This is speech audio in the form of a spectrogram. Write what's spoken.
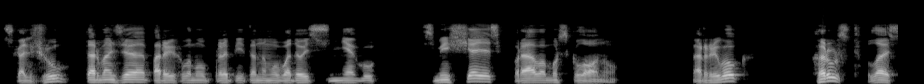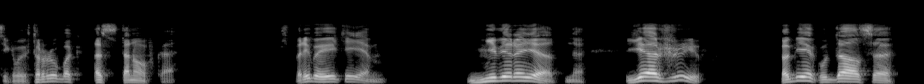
Скольжу, тормозя по рыхлому пропитанному водой снегу, смещаясь к правому склону. Рывок, хруст пластиковых трубок, остановка. С прибытием. Невероятно! Я жив! Побег удался,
